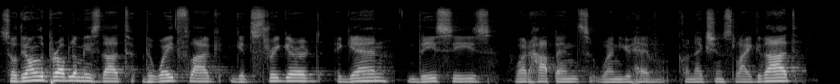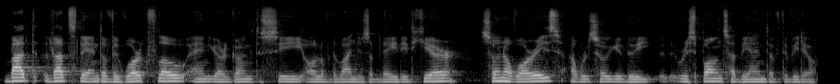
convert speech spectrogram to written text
So the only problem is that the wait flag gets triggered again. This is what happens when you have connections like that. But that's the end of the workflow and you're going to see all of the values updated here. So no worries, I will show you the response at the end of the video.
